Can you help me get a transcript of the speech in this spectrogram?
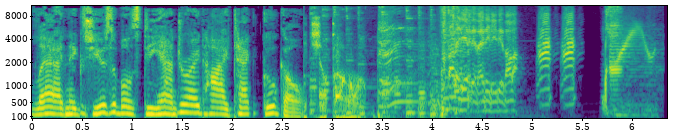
Linux Usables D Android High Tech Google.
